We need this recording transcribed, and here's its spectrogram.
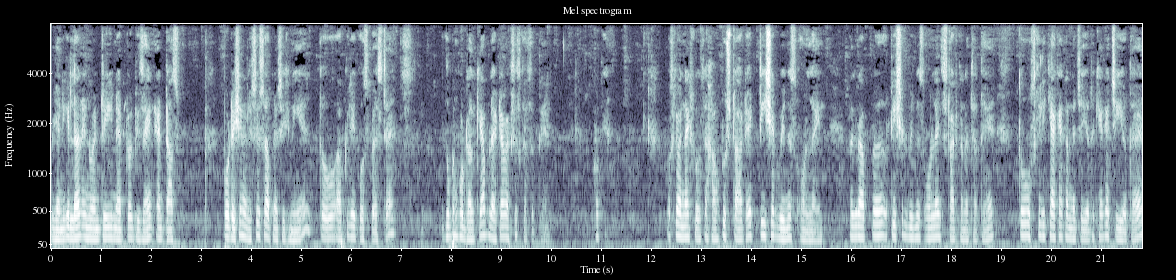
यानी कि learn, inventory, network design and transportation analysis आपने सीखनी है तो आपके लिए कोर्स बेस्ट है। कूपन कोड डाल के आप लाइफ टाइम एक्सेस कर सकते हैं। ओके? उसके बाद नेक्स्ट कोर्स है, हाउ टू स्टार्ट है टी शर्ट बिज़नेस ऑनलाइन। अगर आप T shirt business online start करना चाहते हैं तो उसके लिए क्या क्या करना चाहिए होता है क्या क्या चाहिए होता है,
